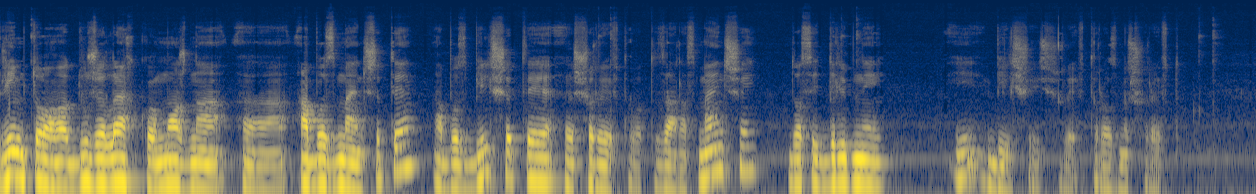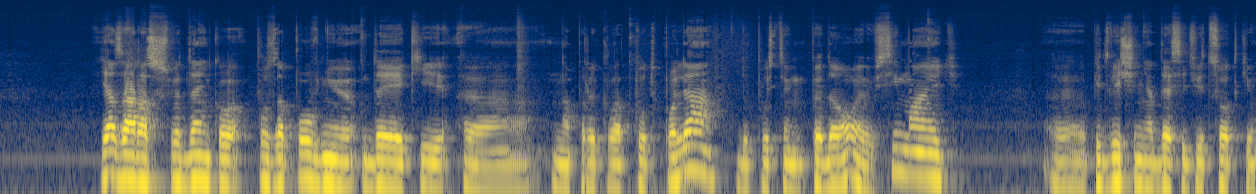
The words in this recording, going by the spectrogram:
Крім того, дуже легко можна е, або зменшити, або збільшити е, шрифт. От зараз менший, досить дрібний, і більший шрифт, розмір шрифту. Я зараз швиденько позаповнюю деякі, е, наприклад, тут поля, допустимо, педагоги всі мають підвищення 10%.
